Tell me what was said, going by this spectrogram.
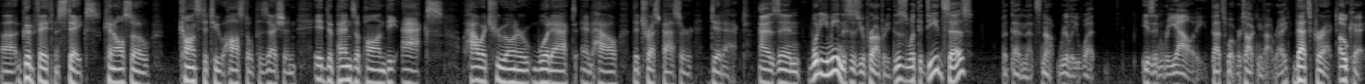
uh, good faith mistakes can also constitute hostile possession. It depends upon the acts, how a true owner would act, and how the trespasser did act. As in, what do you mean this is your property? This is what the deed says, but then that's not really what is in reality. That's what we're talking about, right? That's correct. Okay.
